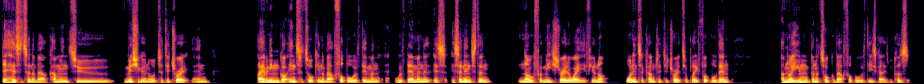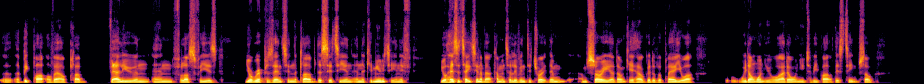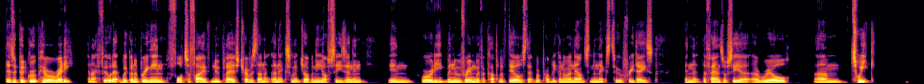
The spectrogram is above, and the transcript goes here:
they're hesitant about coming to Michigan or to Detroit, and I haven't even got into talking about football with them and with them, and it's it's an instant no for me straight away. If you're not wanting to come to Detroit to play football, then I'm not even going to talk about football with these guys because a, a big part of our club value and and philosophy is you're representing the club, the city, and, and the community. And if you're hesitating about coming to live in Detroit, then I'm sorry, I don't care how good of a player you are. We don't want you, or I don't want you to be part of this team. So there's a good group here already. And I feel that we're going to bring in four to five new players. Trevor's done an excellent job in the off season in in already maneuvering with a couple of deals that we're probably going to announce in the next two or three days and the, the fans will see a, a real um, tweak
